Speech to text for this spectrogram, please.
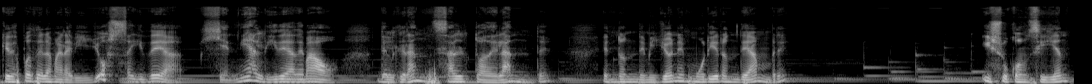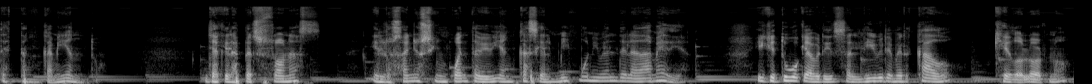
que después de la maravillosa idea, genial idea de Mao, del gran salto adelante, en donde millones murieron de hambre, y su consiguiente estancamiento, ya que las personas en los años 50 vivían casi al mismo nivel de la Edad Media y que tuvo que abrirse al libre mercado, qué dolor, ¿no?,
